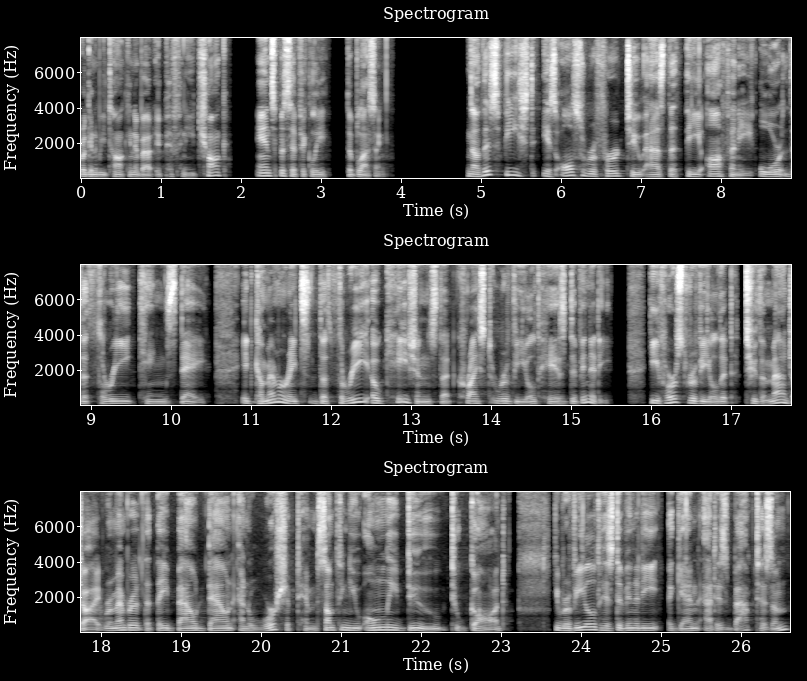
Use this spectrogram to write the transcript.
we're going to be talking about Epiphany chalk, and specifically the blessing. Now, this feast is also referred to as the Theophany or the Three Kings Day. It commemorates the three occasions that Christ revealed his divinity. He first revealed it to the Magi. Remember that they bowed down and worshipped him, something you only do to God. He revealed his divinity again at his baptism,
